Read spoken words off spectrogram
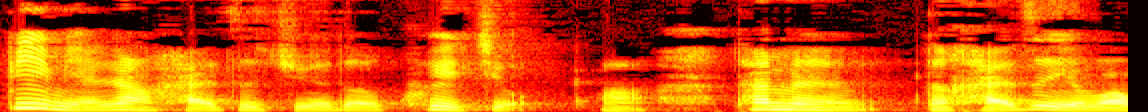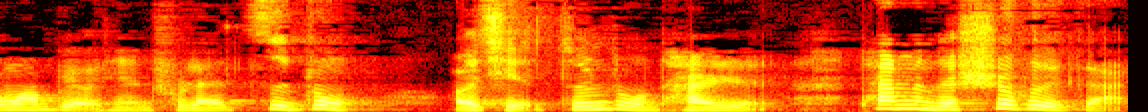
避免让孩子觉得愧疚啊。他们的孩子也往往表现出来自重，而且尊重他人。他们的社会感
